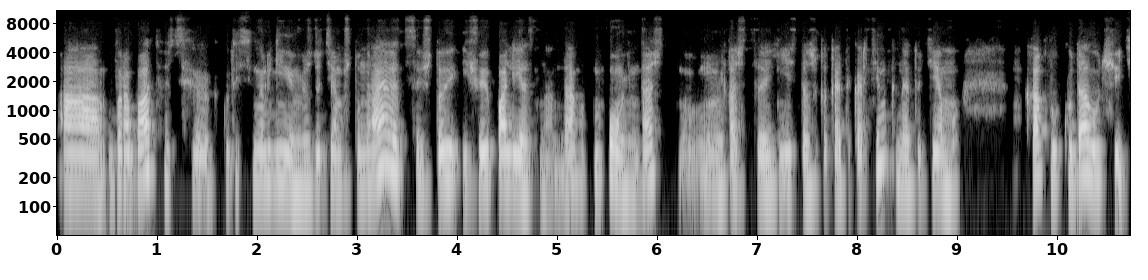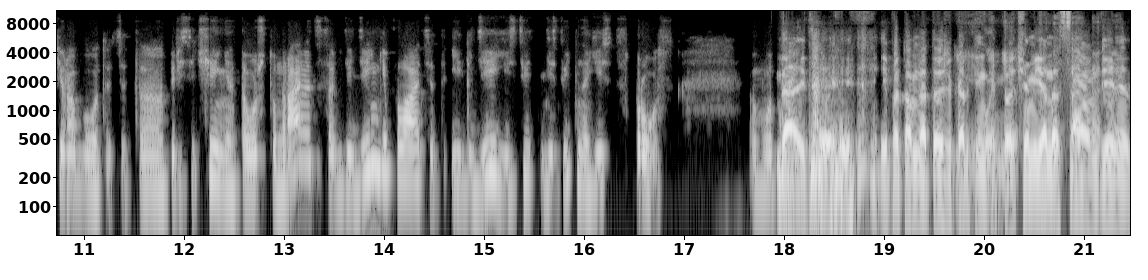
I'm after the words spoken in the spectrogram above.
а вырабатывать э, какую-то синергию между тем, что нравится и что еще и полезно, да. Мы помним, да, что, ну, мне кажется, есть даже какая-то картинка на эту тему, как вы, куда лучше идти работать. Это пересечение того, что нравится, где деньги платят и где действительно есть спрос. Вот да, и, и потом на той же картинке то, чем я на самом деле,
